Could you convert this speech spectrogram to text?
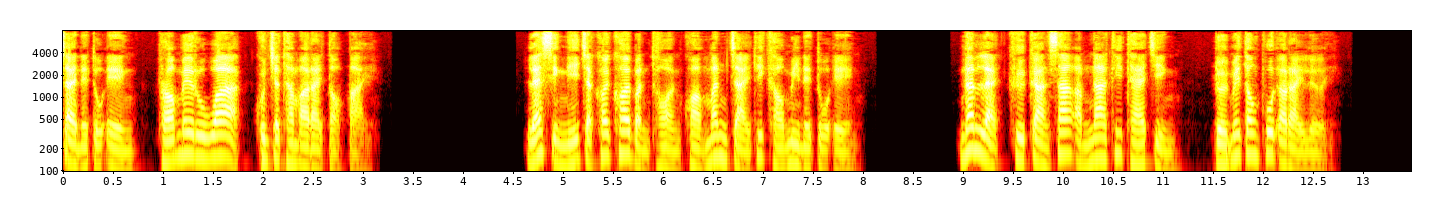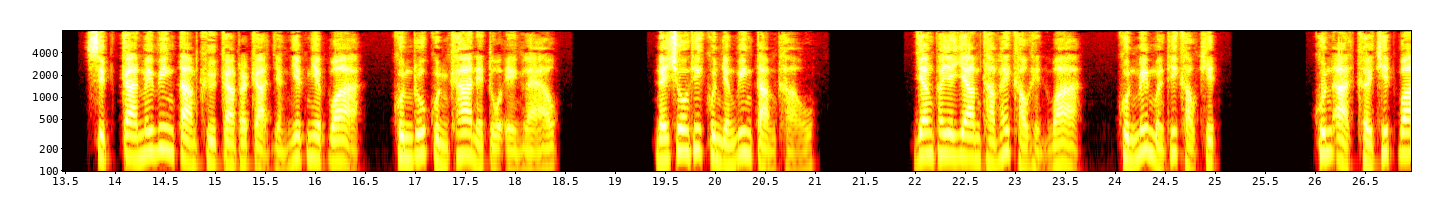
ใจในตัวเอง เพราะไม่รู้ว่าคุณจะทำอะไรต่อไป และสิ่งนี้จะค่อยๆบั่นทอนความมั่นใจที่เขามีในตัวเอง นั่นแหละคือการสร้างอำนาจที่แท้จริง โดยไม่ต้องพูดอะไรเลยสิบการไม่วิ่งตามคือการประกาศอย่างเงียบๆว่า คุณรู้คุณค่าในตัวเองแล้ว ในช่วงที่คุณยังวิ่งตามเขา ยังพยายามทำให้เขาเห็นว่า คุณไม่เหมือนที่เขาคิด คุณอาจเคยคิดว่า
